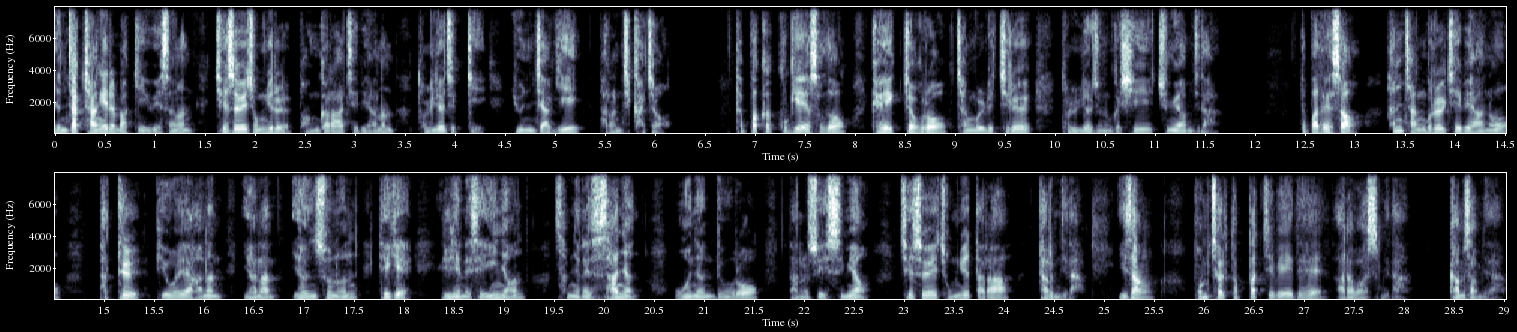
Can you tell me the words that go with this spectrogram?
연작 장애를 막기 위해서는 채소의 종류를 번갈아 재배하는 돌려짓기, 윤작이 바람직하죠. 텃밭가꾸기에서도 계획적으로 작물 배치를 돌려주는 것이 중요합니다. 텃밭에서 한 작물을 재배한 후 밭을 비워야 하는 연한, 연수는 대개 1년에서 2년, 3년에서 4년, 5년 등으로 나눌 수 있으며 채소의 종류에 따라 다릅니다. 이상 봄철 텃밭 재배에 대해 알아보았습니다. 감사합니다.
